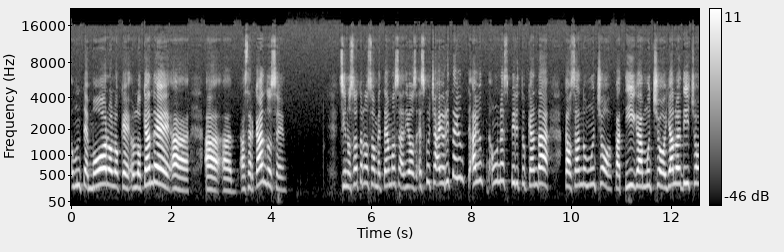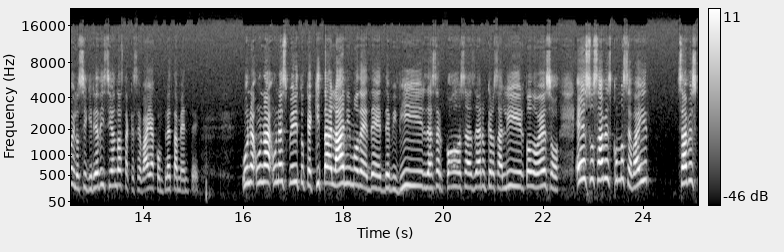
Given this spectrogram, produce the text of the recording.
un temor o lo que, lo que ande acercándose. Si nosotros nos sometemos a Dios, escucha, ahorita hay, un, hay un, un, espíritu que anda causando mucho fatiga, mucho, ya lo he dicho y lo seguiré diciendo hasta que se vaya completamente. Un espíritu que quita el ánimo de, de, de, vivir, de hacer cosas, de no quiero salir, todo eso. Eso, ¿sabes cómo se va a ir? ¿Sabes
